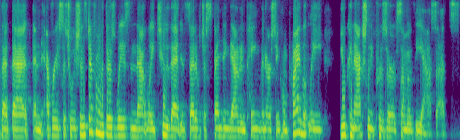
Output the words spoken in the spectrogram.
that that and every situation is different but there's ways in that way too that instead of just spending down and paying the nursing home privately you can actually preserve some of the assets.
